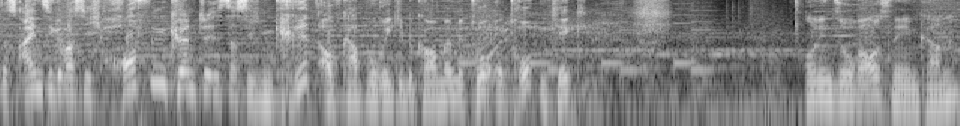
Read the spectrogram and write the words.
Das Einzige, was ich hoffen könnte, ist, dass ich einen Crit auf Kapuriki bekomme mit to äh, Tropenkick. Und ihn so rausnehmen kann.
